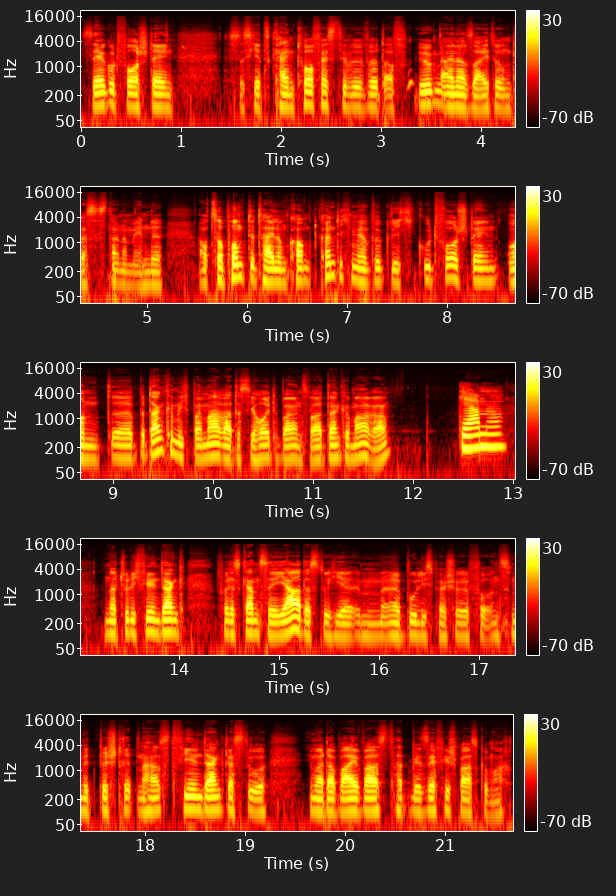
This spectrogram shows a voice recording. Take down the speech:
sehr gut vorstellen dass es jetzt kein Torfestival wird auf irgendeiner Seite und dass es dann am Ende auch zur Punkteteilung kommt, könnte ich mir wirklich gut vorstellen. Und äh, bedanke mich bei Mara, dass sie heute bei uns war. Danke, Mara. Gerne. Und natürlich vielen Dank für das ganze Jahr, dass du hier im äh, Bully Special für uns mit bestritten hast. Vielen Dank, dass du immer dabei warst. Hat mir sehr viel Spaß gemacht.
